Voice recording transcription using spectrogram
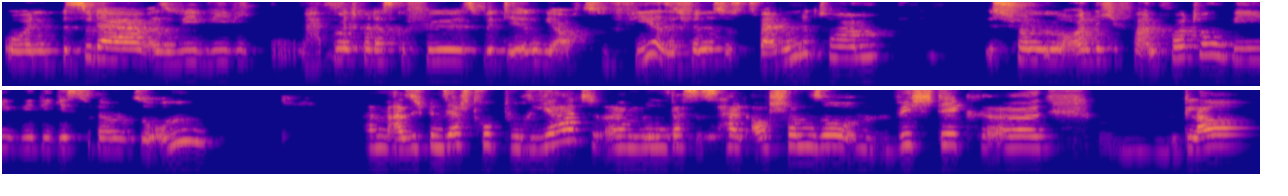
Und bist du da, also wie, wie, wie, hast du manchmal das Gefühl, es wird dir irgendwie auch zu viel? Also ich finde, es ist zwei Hunde zu haben, ist schon eine ordentliche Verantwortung. Wie, wie, wie gehst du damit so um? Ähm, also ich bin sehr strukturiert. Ähm, das ist halt auch schon so wichtig. Äh, Glaube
